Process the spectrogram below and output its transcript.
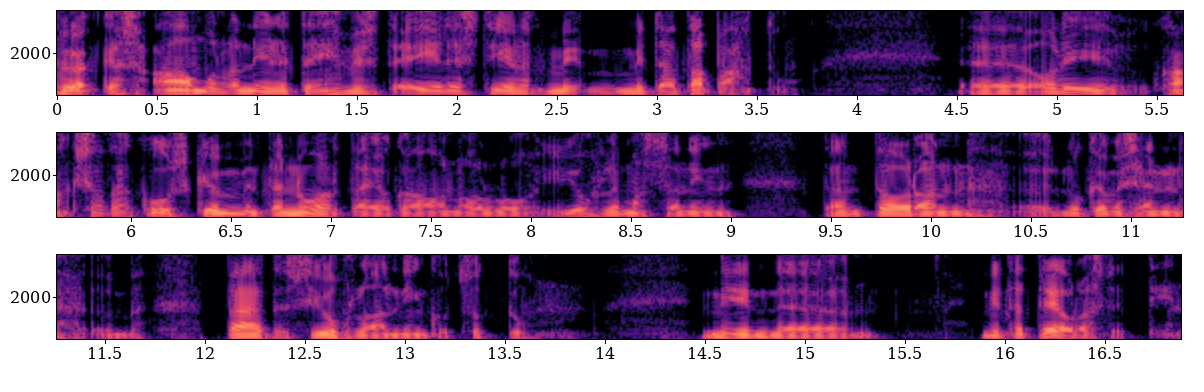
hyökkäsi aamulla niin, että ihmiset ei edes tiennyt, mitä tapahtuu. Oli 260 nuorta, joka on ollut juhlimassa niin tämän Tooran lukemisen päätösjuhlaan niin kutsuttu, niin niitä teurastettiin.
